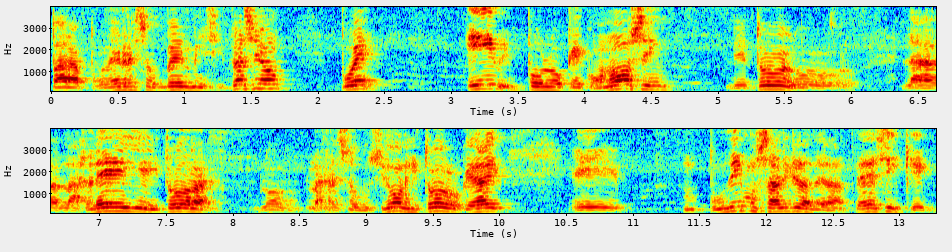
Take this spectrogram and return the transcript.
para poder resolver mi situación, pues, y por lo que conocen de todas las leyes y todas las, resoluciones y todo lo que hay, pudimos salir adelante. Es decir, que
